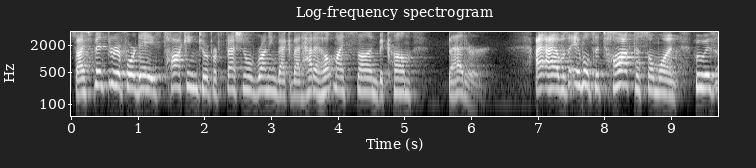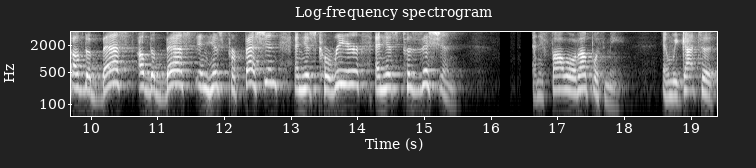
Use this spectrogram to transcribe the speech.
So I spent three or four days talking to a professional running back about how to help my son become better. I, I was able to talk to someone who is of the best of the best in his profession and his career and his position. And they followed up with me and we got to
